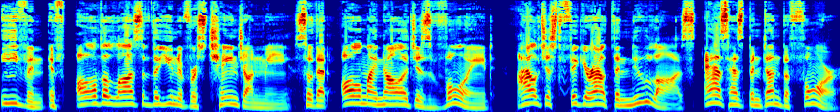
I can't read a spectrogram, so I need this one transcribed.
Even if all the laws of the universe change on me so that all my knowledge is void, I'll just figure out the new laws, as has been done before.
